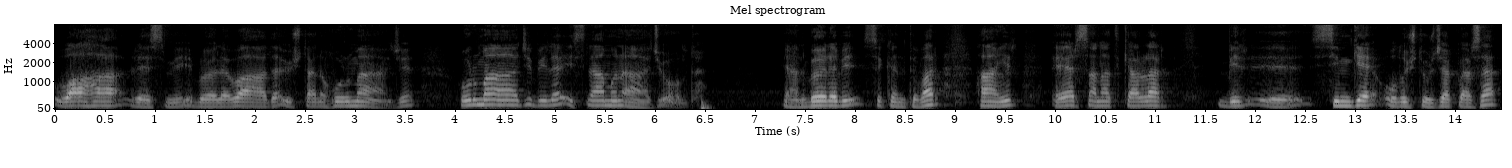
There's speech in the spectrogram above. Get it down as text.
Vaha resmi, böyle Vaha'da üç tane hurma ağacı, hurma ağacı bile İslam'ın ağacı oldu. Yani böyle bir sıkıntı var. Hayır, eğer sanatkarlar bir e, simge oluşturacaklarsa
